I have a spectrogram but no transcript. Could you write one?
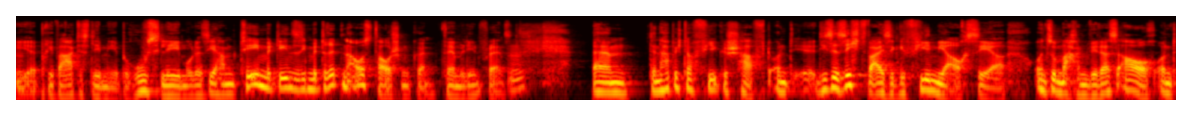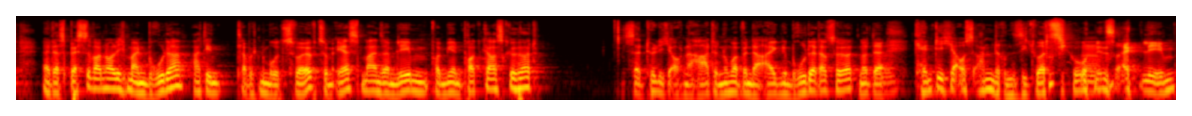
ihr privates Leben, ihr Berufsleben oder sie haben Themen, mit denen sie sich mit Dritten austauschen können, Family and Friends. Mhm. Ähm, dann habe ich doch viel geschafft. Und äh, diese Sichtweise gefiel mir auch sehr. Und so machen wir das auch. Und äh, das Beste war neulich, mein Bruder hat ihn, glaube ich, Nummer 12 zum ersten Mal in seinem Leben von mir einen Podcast gehört ist natürlich auch eine harte Nummer, wenn der eigene Bruder das hört. Ne? Der mhm. kennt dich ja aus anderen Situationen in seinem Leben.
